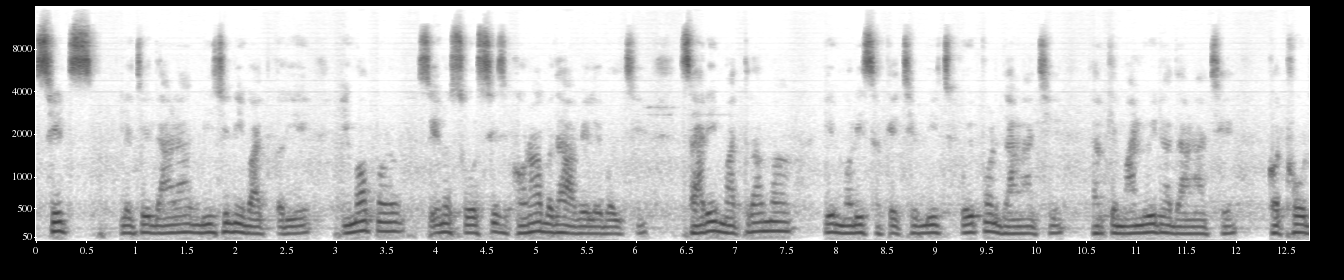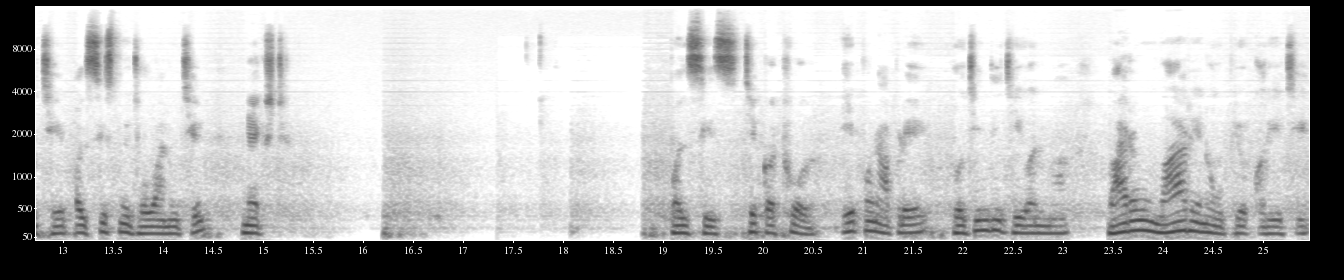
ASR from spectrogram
સીડ્સ એટલે જે દાણા, બીજની વાત કરીએ, એમાં પણ એનો સોર્સિસ ઘણા બધા અવેલેબલ છે. સારી માત્રામાં એ મળી શકે છે. બીજ કોઈ પણ દાણા છે, ધારો કે માંડવીના દાણા છે, કઠોળ છે, પલ્સીસનું જોવાનું છે. નેક્સ્ટ. પલ્સીસ, જે કઠોળ, એ પણ આપણે રોજિંદી જીવનમાં વારંવાર એનો ઉપયોગ કરીએ છીએ.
